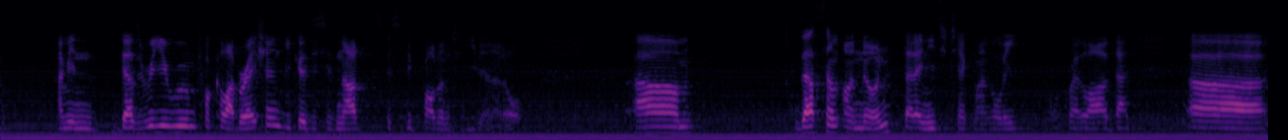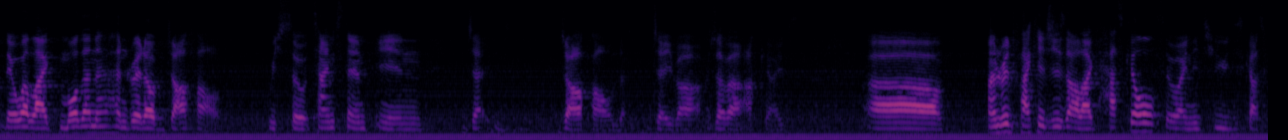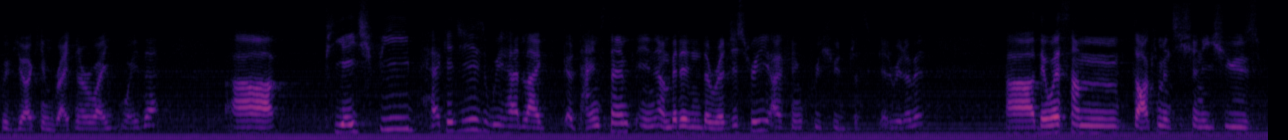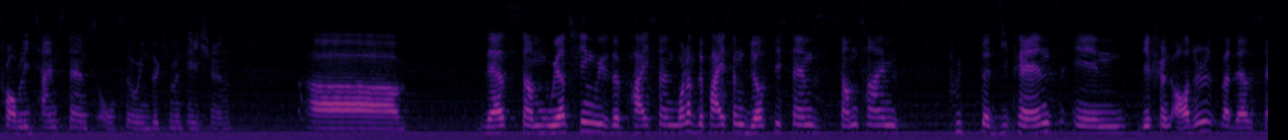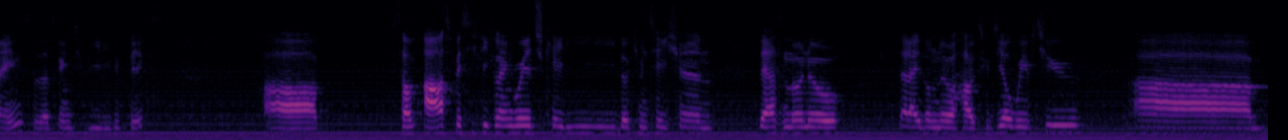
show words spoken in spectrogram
I mean, there's really room for collaboration because this is not a specific problem to Debian at all. Um, there's some unknown that I need to check manually, quite a lot of that. Uh, there were like more than 100 of jar files, which so timestamp in jar file, Java, Java archives. Uh, 100 packages are like Haskell, so I need to discuss with Joachim Breitner why, why that. Uh, PHP packages, we had like a timestamp embedded in the registry. I think we should just get rid of it. Uh, there were some documentation issues, probably timestamps also in documentation. Uh, there's some weird thing with the Python. One of the Python build systems sometimes put the depends in different orders, but they're the same, so that's going to be easy to fix. Uh, some R-specific language, KDE documentation, there's mono that I don't know how to deal with too. Um,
